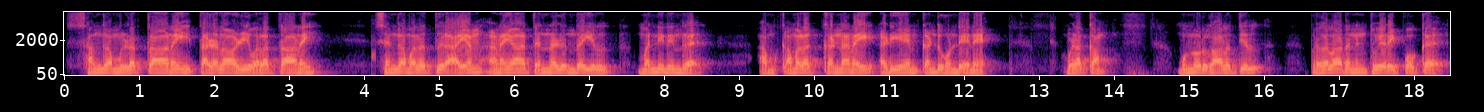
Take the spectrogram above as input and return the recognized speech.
சங்கம் இடத்தானை தழலாழி வளத்தானை செங்கமலத்து அயன் அணையா தென்னழுந்தையில் மன்னி நின்ற அம் கமலக் கண்ணனை அடியேன் கண்டுகொண்டேனே. விளக்கம். முன்னொரு காலத்தில் பிரகலாதனின் துயரை போக்க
